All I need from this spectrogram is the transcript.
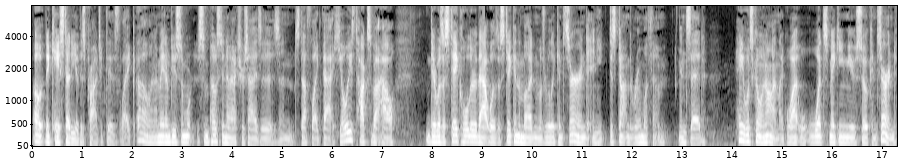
oh, the case study of his project is like, oh, and I made him do some some post-it note exercises and stuff like that. He always talks about how there was a stakeholder that was a stick in the mud and was really concerned, and he just got in the room with him and said, "Hey, what's going on? Like, what what's making you so concerned?"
